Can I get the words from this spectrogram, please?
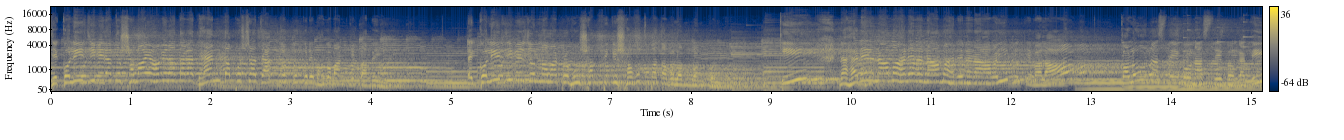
যে কলির জীবের এত সময় হবে না, তারা ধ্যান, তপস্যা, যাগযজ্ঞ করে ভগবানকে পাবে। তাই কলির জীবের জন্য আমার প্রভু সব থেকে সহজ পথ অবলম্বন করল। কি? না হরের নাম হরের নাম হরের নাম এই বলতে বলা। কলৌ নাস্তে বো নাস্তে বগাতি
